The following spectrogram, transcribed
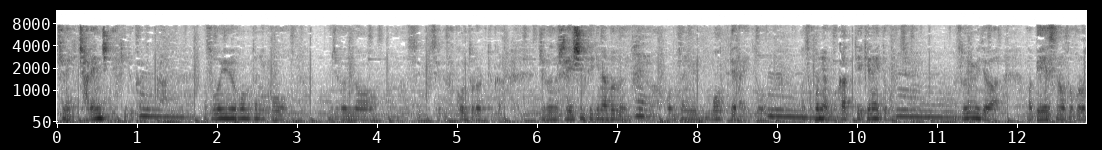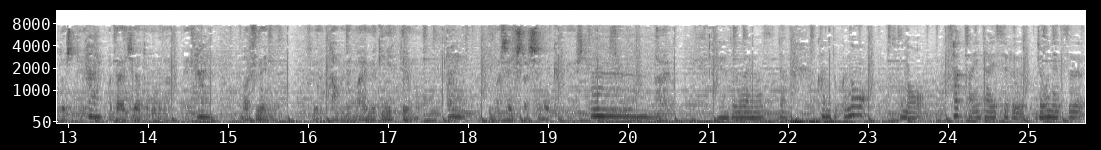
常にチャレンジできるかとか、そういう本当にこう自分のセルフコントロールというか自分の精神的な部分っていうのは本当に持ってないと、はい、まあ、そこには向かっていけないと思うんですよね、そういう意味では、まあ、ベースのところとして大事なところなので、はい、まあ、常にそういうタフで前向きにっていうのも、はい、今選手たちとも共有しています、はい、ありがとうございます。じゃあ監督のそのサッカーに対する情熱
